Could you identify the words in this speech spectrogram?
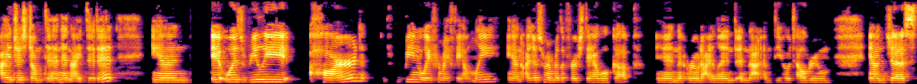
I just jumped in and I did it. And it was really hard being away from my family. And I just remember the first day I woke up in Rhode Island in that empty hotel room and just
